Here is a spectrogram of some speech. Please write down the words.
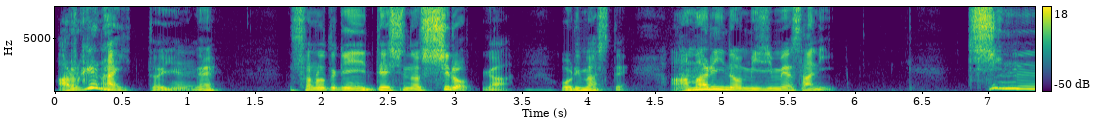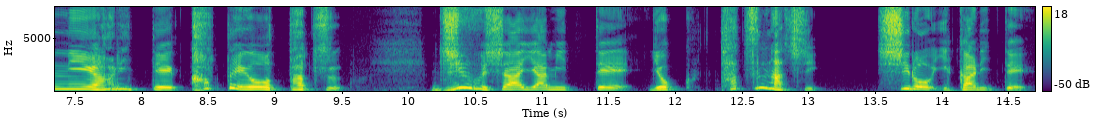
歩けないというね、その時に弟子の白がおりましてあまりの惨めさに「陳にありて糧を断つ従者闇ってよく立つなし白怒りて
